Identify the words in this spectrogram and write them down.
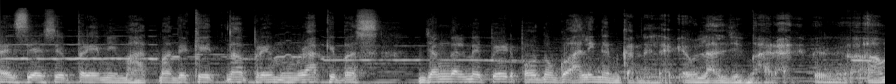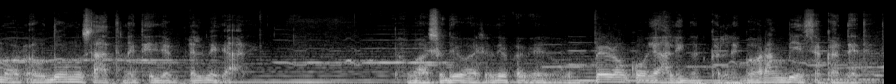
ऐसे ऐसे प्रेमी महात्मा देखे, इतना प्रेम उमड़ा कि बस जंगल में पेड़ पौधों को आलिंगन करने लगे। वो लाल जी महाराज हम और वो दोनों साथ में थे, जंगल में जा रहे। तो वासुदेव वासुदेव पेड़ों को आलिंगन कर ले गौरांग भी ऐसा कर देते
